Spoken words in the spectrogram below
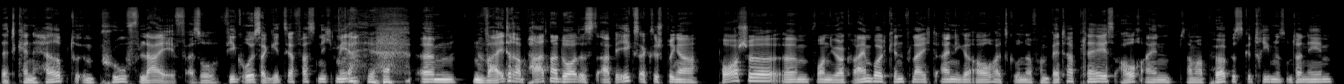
that can help to improve life. Also viel größer geht's ja fast nicht mehr. Ja. Ähm, ein weiterer Partner dort ist APX, Axel Springer Porsche ähm, von Jörg Reinbold, kennt vielleicht einige auch als Gründer von Better Place, auch ein, sagen wir, purpose-getriebenes Unternehmen.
